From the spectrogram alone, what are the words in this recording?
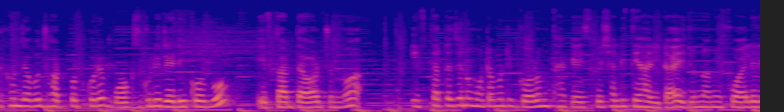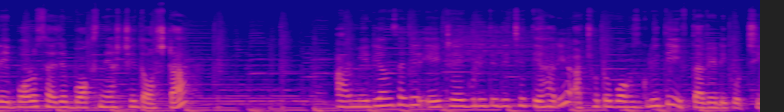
এখন যাব ঝটপট করে বক্সগুলি রেডি করব ইফতার দেওয়ার জন্য। ইফতারটা যেন মোটামুটি গরম থাকে স্পেশালি তেহারিটা এই জন্য আমি ফয়েলের এই বড় সাইজের বক্স নিয়ে আসছি দশটা। আর মিডিয়াম সাইজের এই ট্রেগুলিতে দিচ্ছি তেহারি, আর ছোট বক্সগুলিতে ইফতার রেডি করছি।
